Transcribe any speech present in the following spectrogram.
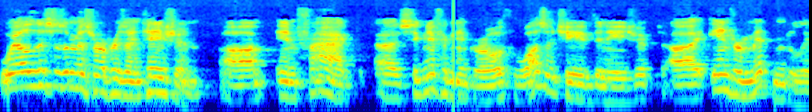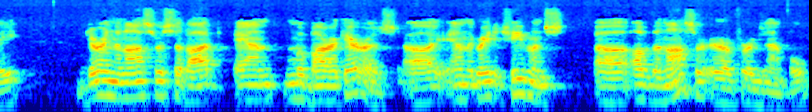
Well, this is a misrepresentation. Uh, in fact, uh, significant growth was achieved in Egypt uh, intermittently during the Nasser, Sadat, and Mubarak eras. Uh, and the great achievements uh, of the Nasser era, for example,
